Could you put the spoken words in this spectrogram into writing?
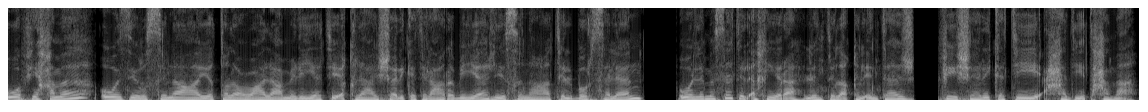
وفي حماة وزير الصناعة يطلع على عمليات إقلاع الشركة العربية لصناعة البورسلان واللمسات الأخيرة لانطلاق الإنتاج في شركة حديد حماة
